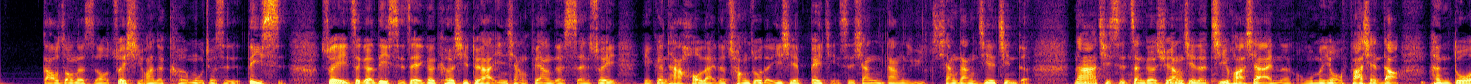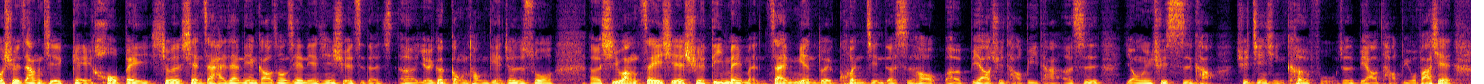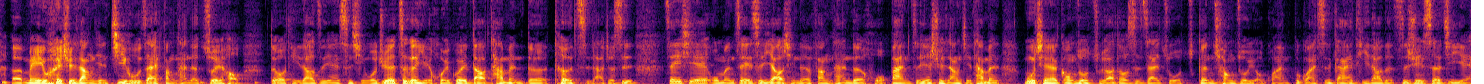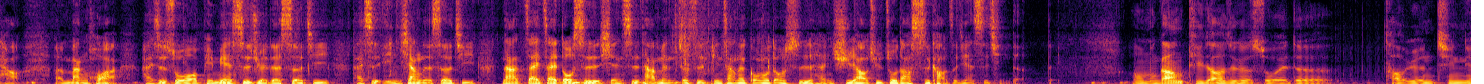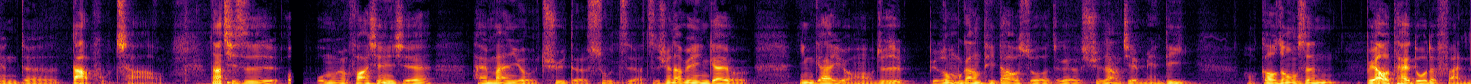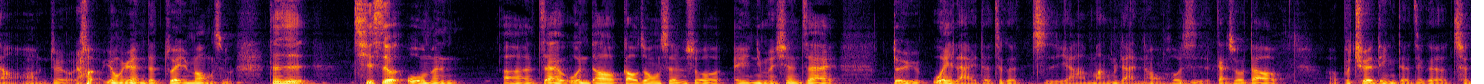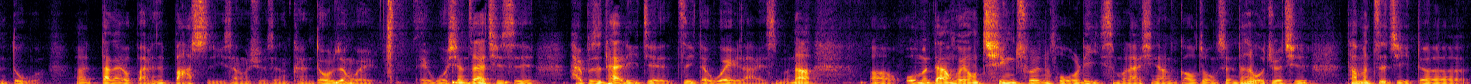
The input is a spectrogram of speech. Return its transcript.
高中的时候最喜欢的科目就是历史，所以这个历史这一个科系对他影响非常的深，所以也跟他后来的创作的一些背景是相当于相当接近的。那其实整个学长姐的计划下来呢，我们有发现到很多学长姐给后辈，就是现在还在念高中这些年轻学子的，呃，有一个共通点，就是说，呃，希望这一些学弟妹们在面对困境的时候，呃，不要去逃避它，而是勇于去思考，去进行克服，就是不要逃避。我发现，呃，每一位学长。几乎在访谈的最后都有提到这件事情，我觉得这个也回归到他们的特质啦，就是这些我们这一次邀请的访谈的伙伴，这些学长姐，他们目前的工作主要都是在做跟创作有关，不管是刚才提到的资讯设计也好，呃，漫画，还是说平面视觉的设计，还是影像的设计，那在在都是显示他们就是平常的工作都是很需要去做到思考这件事情的。对，我们刚刚提到这个所谓的。桃园青年的大普查哦，那其实我我们有发现一些还蛮有趣的数字啊。子轩那边应该有，应该有哈，就是比如说我们刚刚提到说这个学长姐勉励哦高中生不要有太多的烦恼啊，就 永远的追梦什么。但是其实我们呃在问到高中生说，哎，你们现在对于未来的这个职涯茫然哈，或是感受到呃不确定的这个程度，那，大概有百分之八十以上的学生可能都认为，哎，我现在其实还不是太理解自己的未来什么。那呃，我们当然会用青春活力什么来形容高中生，但是我觉得其实他们自己的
